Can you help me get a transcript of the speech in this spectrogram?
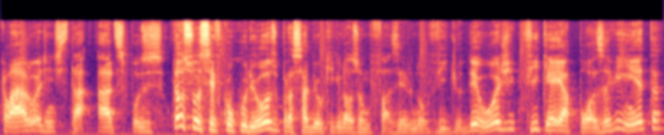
claro, a gente está à disposição. Então se você ficou curioso para saber o que nós vamos fazer no vídeo de hoje, fique aí após a vinheta,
